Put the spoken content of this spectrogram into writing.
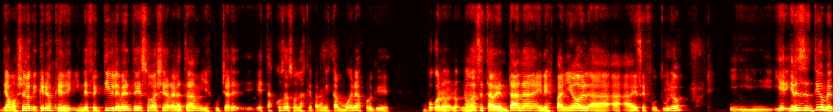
digamos, yo lo que creo es que indefectiblemente eso va a llegar a la TAM y escuchar e, estas cosas son las que para mí están buenas porque un poco nos das esta ventana en español a, ese futuro. Y, en ese sentido me,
